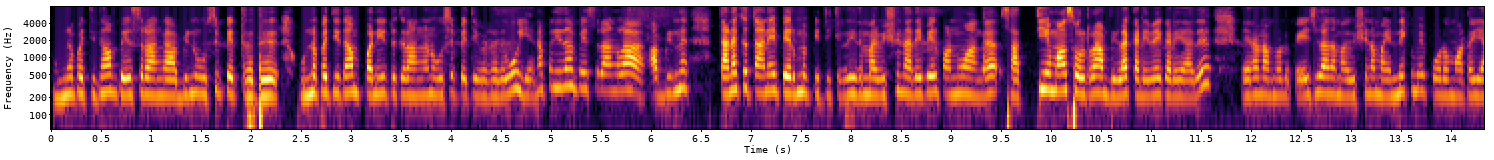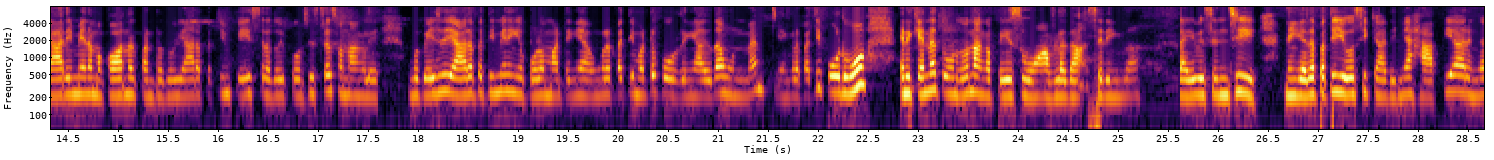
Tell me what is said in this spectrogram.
உன்னை பத்தி தான் பேசுறாங்க அப்படின்னு உசுப்பேத்துறது. உன்னை பத்தி தான் பண்ணிட்டு இருக்கிறாங்கன்னு உசுப்பேத்தி விடுறது. ஓ! என்னை பத்தி தான் பேசுறாங்களா? அப்படின்னு தனக்கு தானே பெருமை பீத்திக்கிறது. இந்த மாதிரி விஷயம் நிறைய பேர் பண்ணுவாங்க. சத்தியமா சொல்றேன் அப்படிலாம் கிடையவே கிடையாது. ஏன்னா நம்மளோட பேஜ்ல அந்த மாதிரி விஷயம் நம்ம என்னைக்குமே போட மாட்டோம். யாரையுமே நம்ம கார்னர் பண்றதோ, யாரை பத்தியும் பேசுறதோ, இப்போ ஒரு சிஸ்டர் சொன்னாங்களே, உங்க பேஜ்ல யாரை பத்தியுமே நீங்க போட மாட்டீங்க. உங்களை பத்தி மட்டும் போடுறீங்க. அதுதான் உண்மை. எங்களை பத்தி போடுவோம். எனக்கு என்ன தோணுதோ நாங்க பேசுவோம். அவ்வளோதான். சரிங்களா? தயவு செஞ்சு நீங்கள் எதை பற்றி யோசிக்காதீங்க. ஹாப்பியாக இருங்க.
